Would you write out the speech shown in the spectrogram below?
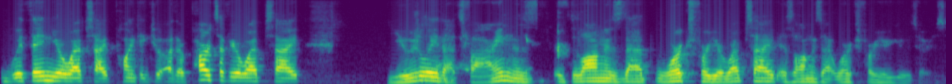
within your website pointing to other parts of your website, usually that's fine, as, as long as that works for your website, as long as that works for your users.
